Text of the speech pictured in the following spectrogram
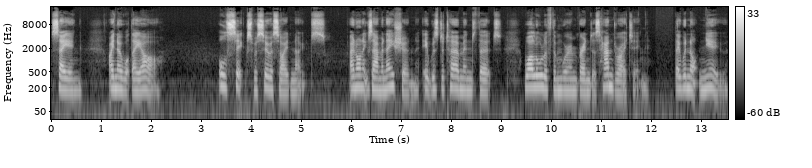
saying, I know what they are. All six were suicide notes, and on examination it was determined that, while all of them were in Brenda's handwriting, They were not new,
